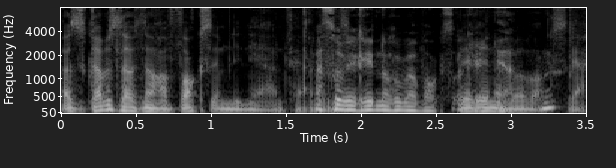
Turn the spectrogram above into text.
also ich glaube, es läuft noch auf Vox im linearen Fernsehen. Achso, wir reden noch über Vox. Wir reden ja. über Vox, ja.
